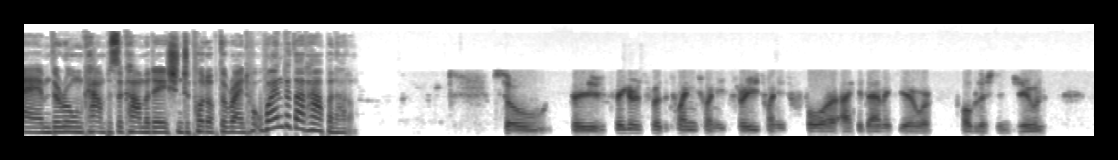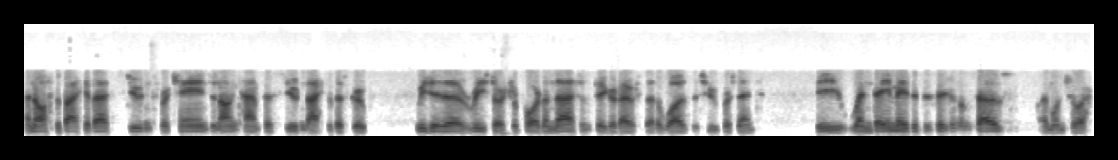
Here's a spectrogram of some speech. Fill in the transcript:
um, their own campus accommodation to put up the rent? When did that happen, Adam? So the figures for the 2023-24 academic year were published in June, and off the back of that, Students for Change, an on-campus student activist group, we did a research report on that and figured out that it was the 2%. The, when they made the decision themselves, I'm unsure.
